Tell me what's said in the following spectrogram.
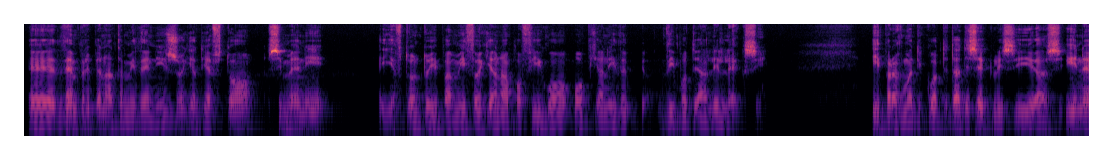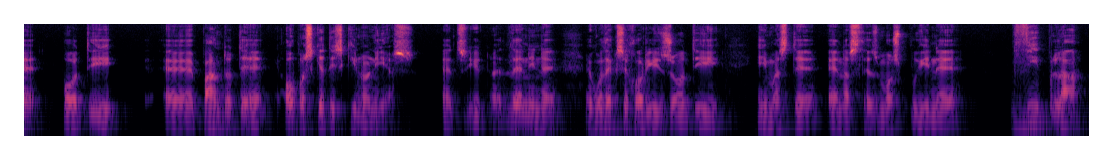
ε, δεν πρέπει να τα μηδενίζω γιατί αυτό σημαίνει γι' αυτό το είπα μύθο για να αποφύγω οποιαδήποτε άλλη λέξη. Η πραγματικότητα της Εκκλησίας είναι ότι ε, πάντοτε όπως και της κοινωνίας έτσι, δεν είναι, εγώ δεν ξεχωρίζω ότι είμαστε ένας θεσμός που είναι δίπλα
